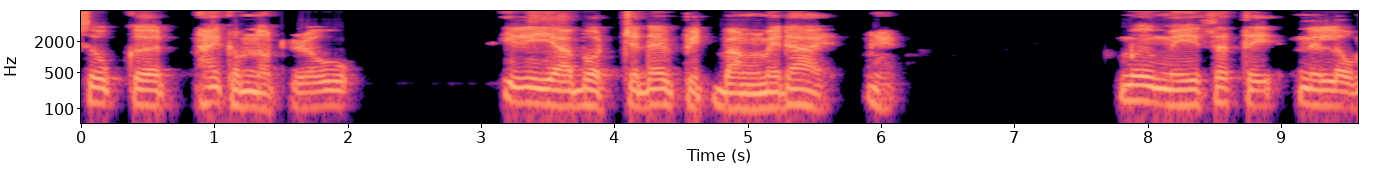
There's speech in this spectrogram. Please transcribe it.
สุขเกิดให้กำหนดรู้ อิริยาบถจะได้ปิดบังไม่ได้เนี่ยเมื่อมีสติในลม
